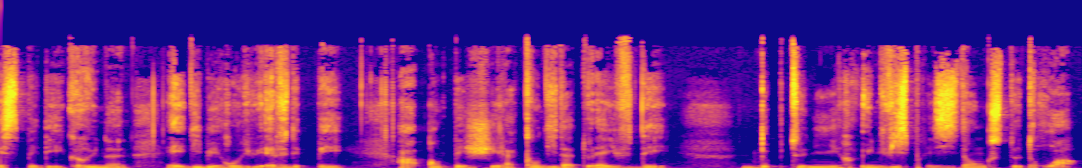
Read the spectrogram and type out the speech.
SPD, Grünen et libéraux du FDP a empêché la candidate de l'AFD d'obtenir une vice-présidence de droit.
